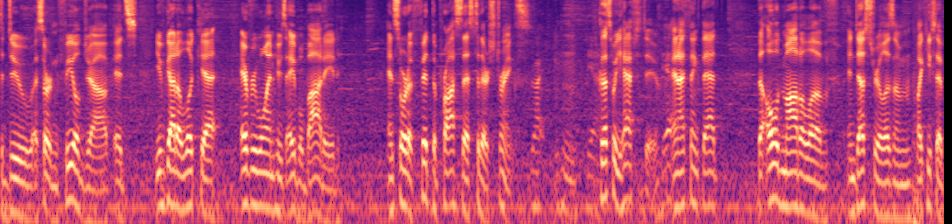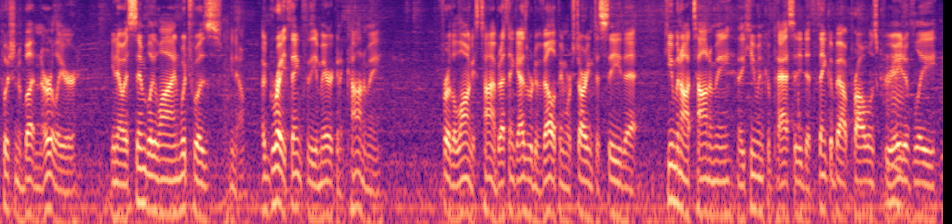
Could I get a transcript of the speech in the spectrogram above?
to do a certain field job. It's you've got to look at everyone who's able-bodied and sort of fit the process to their strengths. Right. Mm-hmm. Mm-hmm. Yeah. 'Cause that's what you have to do. Yeah. And I think that the old model of industrialism, like you said, pushing a button earlier, you know, assembly line, which was, you know, a great thing for the American economy for the longest time. But I think as we're developing, we're starting to see that human autonomy, the human capacity to think about problems mm-hmm. creatively,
